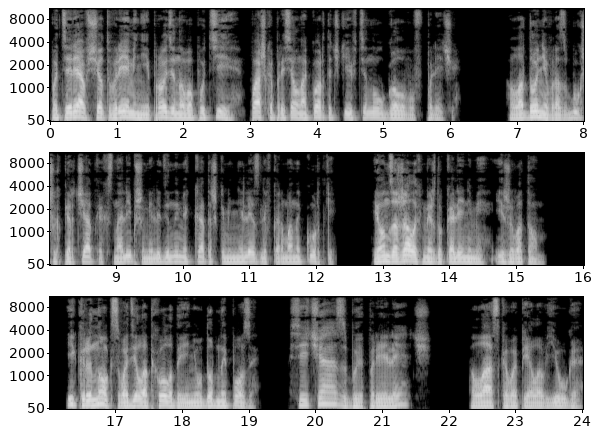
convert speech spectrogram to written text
Потеряв счет времени и пройденного пути, Пашка присел на корточки и втянул голову в плечи. Ладони в разбухших перчатках с налипшими ледяными катышками не лезли в карманы куртки, и он зажал их между коленями и животом. Икры ног сводил от холода и неудобной позы. «Сейчас бы прилечь», — ласково пела вьюга.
